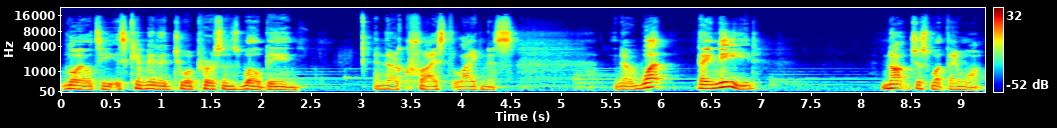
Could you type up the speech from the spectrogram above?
loyalty is committed to a person's well being and their Christ likeness. You know, what they need, not just what they want.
